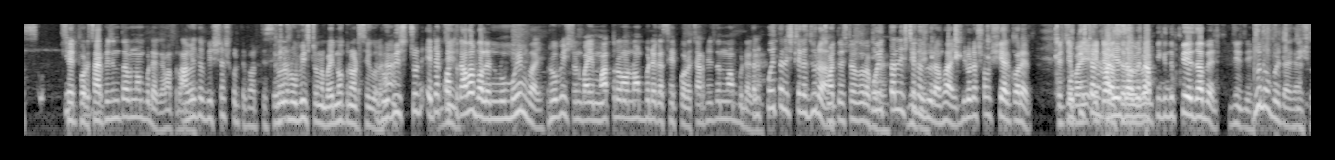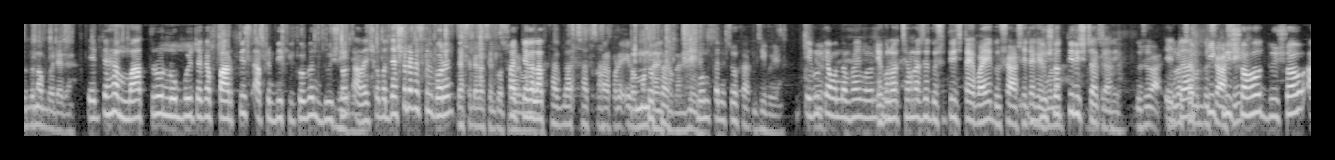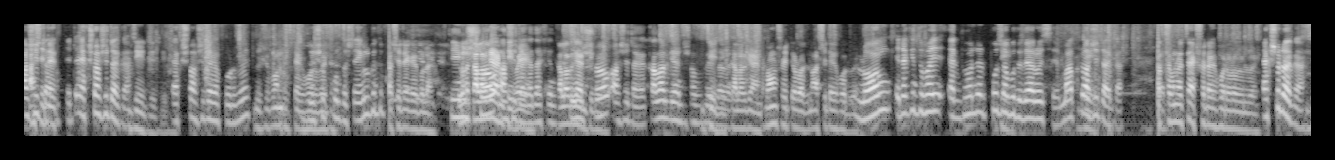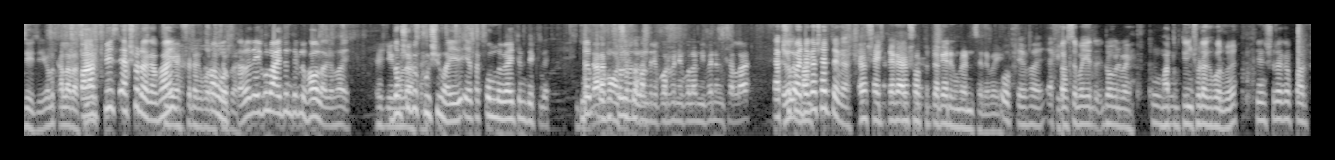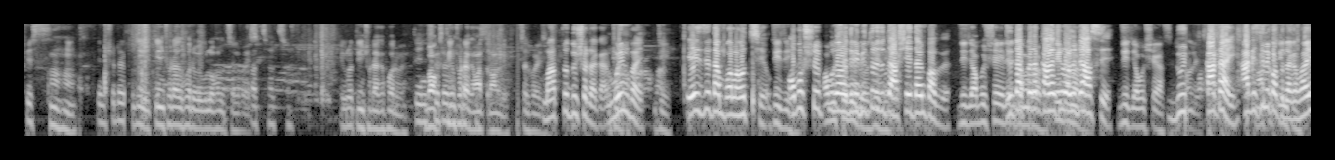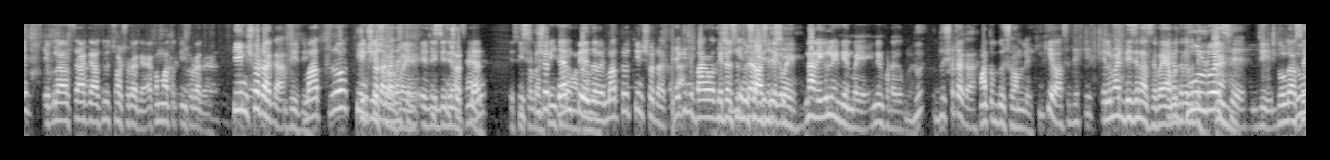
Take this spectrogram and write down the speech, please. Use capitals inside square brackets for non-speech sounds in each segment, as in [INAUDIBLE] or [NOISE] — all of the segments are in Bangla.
সেট পড়ে চার পিস নিতে 90 টাকা মাত্র আমি তো বিশ্বাস করতে পারতেছি। এগুলো রুবিস্টোন ভাই নতুন আসছে এগুলো রুবিস্টোন এটা কত আবার বলেন মহিন ভাই? রুবিস্টোন ভাই মাত্র 90 টাকা সেট পড়ে চার পিস 90 টাকা। তাহলে পঁয়তাল্লিশ টাকা জোড়া। 35 টাকা জোড়া পড়ে পঁয়তাল্লিশ জি, টাকা জোড়া ভাই ভিডিওটা সব শেয়ার করেন। যে ভাই প্রতিষ্ঠান হারিয়ে যাবেন আপনি কিন্তু পেয়ে যাবেন। জি জি। নব্বই টাকা। জি শুধু 90 টাকা। এটা হ্যাঁ মাত্র নব্বই টাকা পার পিস আপনি বিক্রি করবেন দুইশো জি, জি। আড়াইশো বা দেড়শো টাকা সেল করেন। 150 টাকা সেল করতে ষাট পারব টাকা লাভ থাকবে আচ্ছা আচ্ছা। তারপরে এগুলো মন্তানি চোকার জি। চোখার। জি ভাইয়া। এগুলো কেমন দাম ভাই বলেন এগুলো হচ্ছে আমরা হচ্ছে 230 টাকা ভাই 280 টাকা দুশো এগুলো। তিরিশ টাকা। জি, জি, 200 এগুলো এটা টিকরি সহ দুইশো আশি। 80 টাকা। টাকা। এটা একশো আশি টাকা। জি জি জি। একশো আশি টাকা পড়বে। 250 টাকা পড়বে দুইশো এটা পঞ্চাশ টাকা। এগুলো কিন্তু 80 টাকা এগুলো। এগুলো কালার গ্যারান্টি ভাই কালার গ্যারান্টি তিনশো আশি টাকা। কালার গ্যারান্টি সব জি পেয়ে জি কালার গ্যারান্টি 60 টাকা ওজন 80 টাকা পড়বে। লং এটা কিন্তু ভাই এক ধরনের প্রজাপতি দেওয়া রয়েছে। মাত্র জি। আশি টাকা। আচ্ছা আমরা হচ্ছে 100 টাকা পড়বে ভাই একশো টাকা? জি জি এগুলো কালার আছে। পার পিস একশো টাকা ভাই। 100 টাকা পড়বে এগুলো আইটেম দেখলে ভালো লাগে ভাই। দর্শকে। খুশি হয় এত কম দামে আইটেম দেখলে। যারা মশলা করবেন এগুলো নিবেন ইনশাআল্লাহ একশো এগুলো কয় টাকা? ষাট টাকা? 60 টাকা 70 টাকা এরকম রেঞ্জ ভাই। ওকে ভাই আছে ভাই ডবল ভাই। মাত্র 300 টাকা পড়বে। তিনশো টাকা পার পিস হুম হুম। তিনশো টাকা। জি 300 টাকা পড়বে এগুলো হোলসেল ভাই আচ্ছা আচ্ছা। এগুলো 300 টাকা পড়বে। বক্স 300 টাকা মাত্র অনলি মাত্র 200 টাকা। মহিন ভাই জি। এই যে দাম বলা হচ্ছে। অবশ্যই পনেরো অবশ্যই দিনের ভিতরে যদি। আসে এই দাম পাবে। জি জি অবশ্যই যদি আপনাদের কালেকশন অলরেডি আছে? জি জি অবশ্যই আছে। দুই কাটাই। আগে ছিল কত টাকা ভাই? এগুলো আছে আগে আসলে 600 টাকা এখন মাত্র 300 টাকা। তিনশো টাকা। জি, জি। মাত্র তিনশো টাকা দেখেন। এই যে ডিজাইন আছে নেন স্ক্রিনশট পেয়ে যাবেন? মাত্র তিনশো টাকা। এটা কিন্তু বাংলাদেশ এটা হচ্ছে 280 টাকা ভাই। না এগুলো ইন্ডিয়ান ভাই ইন্ডিয়ান প্রোডাক্ট এগুলো টাকা? মাত্র 200 অনলি কি কি আছে দেখি? এলিমেন্ট ডিজাইন আছে ভাই আমাদের দুল রয়েছে। হ্যাঁ, জি দুল আছে।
